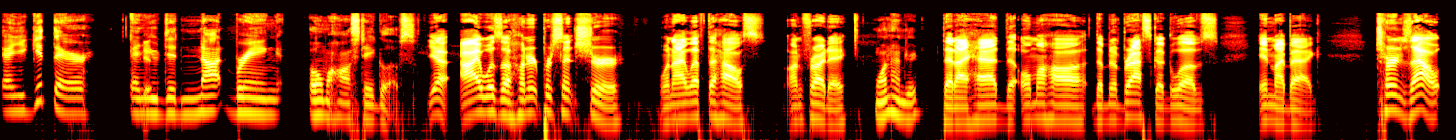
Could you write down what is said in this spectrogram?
And you get there and Yep. you did not bring Omaha State gloves. Yeah, I was 100% sure when I left the house on Friday 100. that I had the Omaha, the Nebraska gloves in my bag. Turns out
